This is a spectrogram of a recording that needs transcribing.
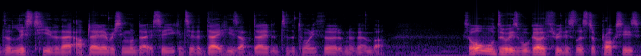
the list here that they update every single day. So you can see the date he's updated to the 23rd of November. So what we'll do is we'll go through this list of proxies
